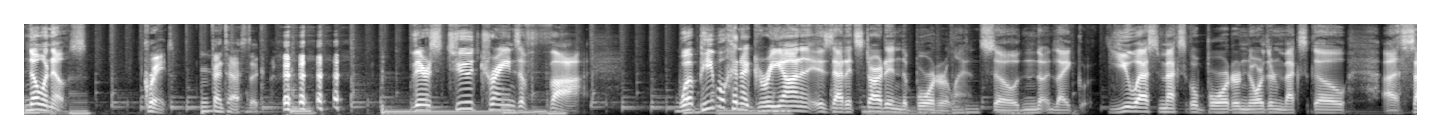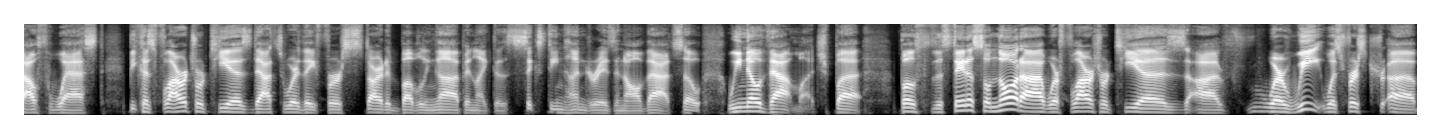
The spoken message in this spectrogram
No one knows. Great, fantastic. there's two trains of thought. What people can agree on is that it started in the borderlands. So, like US Mexico border, northern Mexico, uh, southwest, because flour tortillas, that's where they first started bubbling up in like the 1600s and all that. So, we know that much. But both the state of Sonora, where flour tortillas, uh, where wheat was first uh,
